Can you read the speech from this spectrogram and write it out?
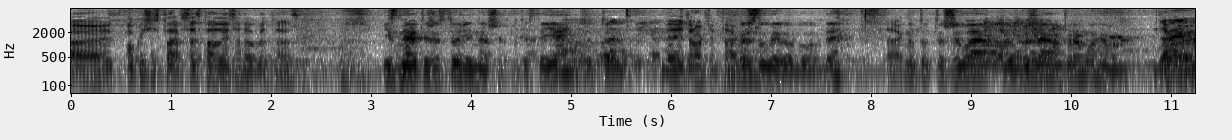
Е, поки що все складається добре для нас. І знаєте ж історії наших протистоянь, тобто 9 років так. важливо було б, да? так. Ну тобто желаємо, бажаємо перемоги вам. Дякую.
